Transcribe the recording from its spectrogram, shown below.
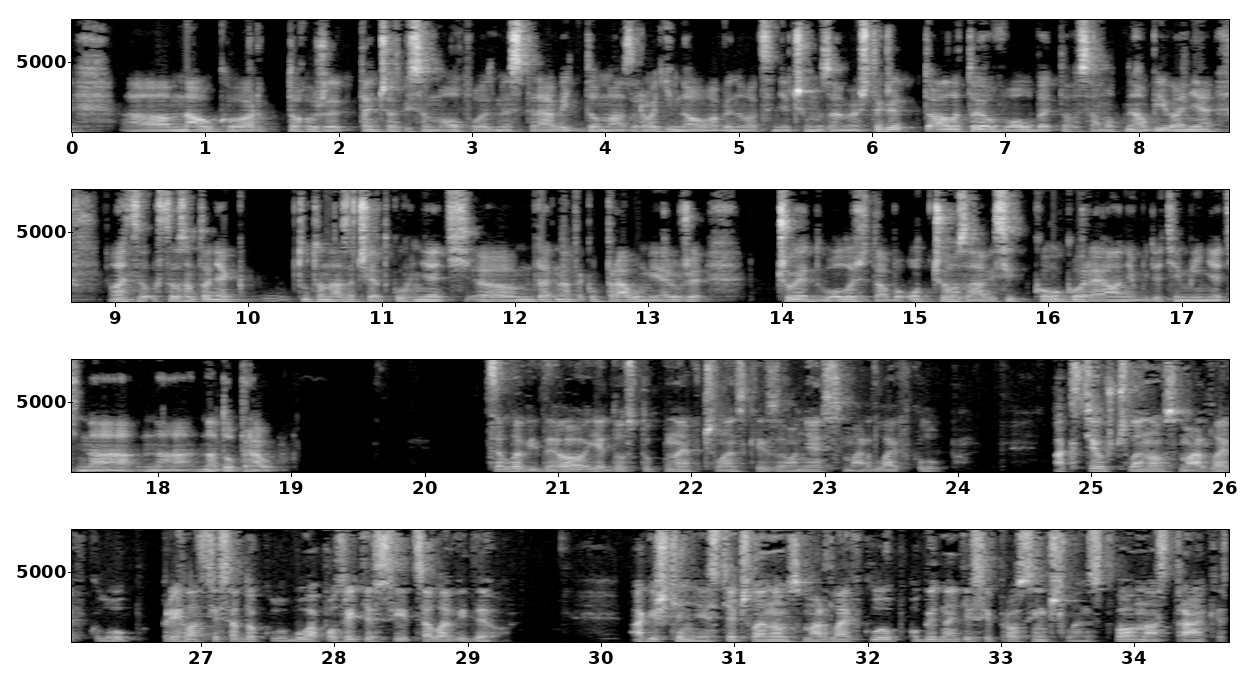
na úkor toho, že ten čas by som mohol povedzme stráviť doma s rodinou a venovať sa niečomu zaujímavému. Takže to, ale to je o voľbe toho samotného bývania. Ale chcel, chcel som to nejak túto na začiatku hneď dať na takú pravú mieru, že čo je dôležité, alebo od čoho závisí, koľko reálne budete míňať na, na, na dopravu. Celé video je dostupné v členskej zóne Smart Life Club. Ak ste už členom Smart Life Club, prihláste sa do klubu a pozrite si celé video. Ak ešte nie ste členom Smart Life Club, objednajte si prosím členstvo na stránke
